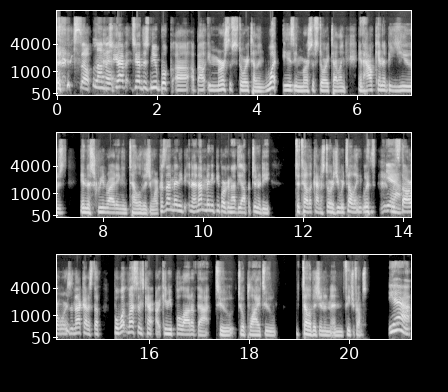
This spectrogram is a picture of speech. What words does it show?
so love it. So you have so you have this new book uh, about immersive storytelling. What is immersive storytelling, and how can it be used in the screenwriting and television work? Because not many not many people are going to have the opportunity to tell the kind of stories you were telling with, yeah. with Star Wars and that kind of stuff. But what lessons can can you pull out of that to to apply to television and, and feature films? Yeah,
